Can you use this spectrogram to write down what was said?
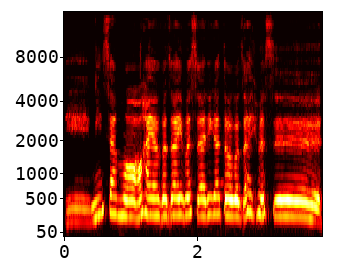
ー、ミンさんもおはようございます。ありがとうございます。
